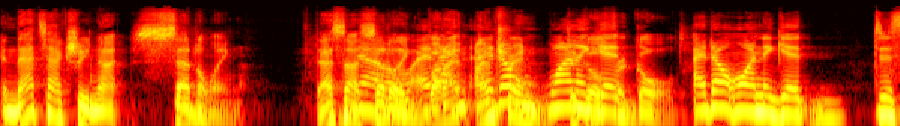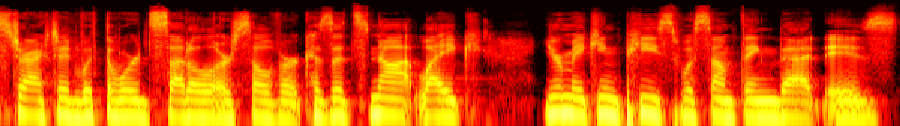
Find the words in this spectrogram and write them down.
And that's actually not settling. That's not No, settling, but I- don't trying to go get- for gold. I don't want to get distracted with the word subtle or silver because it's not like you're making peace with something that is,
